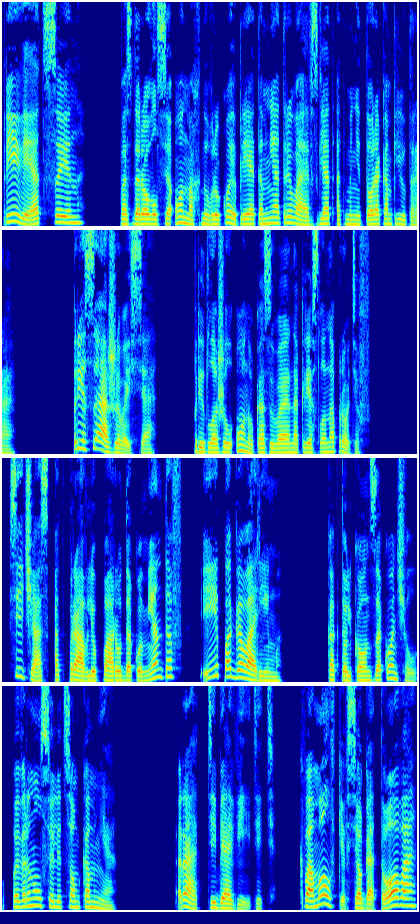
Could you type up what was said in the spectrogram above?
«Привет, сын!» — поздоровался он, махнув рукой при этом не отрывая взгляд от монитора компьютера. «Присаживайся!» — предложил он, указывая на кресло напротив. «Сейчас отправлю пару документов и поговорим». Как только он закончил, повернулся лицом ко мне. Рад тебя видеть. К помолвке все готово.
